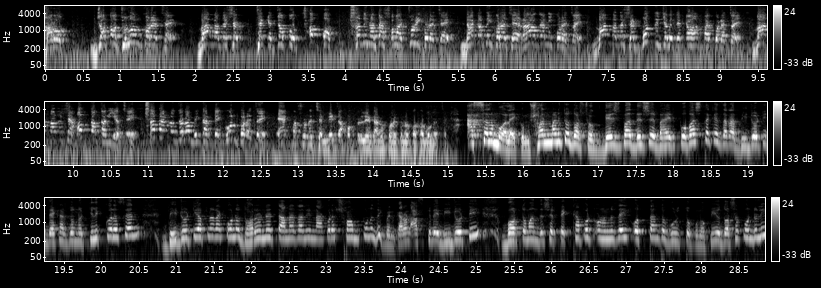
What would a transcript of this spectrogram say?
ভারত যত জুলুম করেছে বাংলাদেশের থেকে যত সম্পদ স্বাধীনতার সময় চুরি করেছে, ডাকাতি করেছে রাজধানী করেছে, বাংলাদেশের বুদ্ধিজীবীদেরকে হত্যা করেছে, বাংলাদেশে হত্যা চালিয়েছে, সাতান্ন জন অফিসারকে খুন করেছে। একবার শুনেছেন মির্জা ফখরুল এটার উপরে কোনো কথা বলেছে আসসালামু আলাইকুম। সম্মানিত দর্শক, দেশ বা দেশের বাইরের প্রবাস থেকে যারা ভিডিওটি দেখার জন্য ক্লিক করেছেন, ভিডিওটি আপনারা কোনো ধরনের টানাটানি না করে সম্পূর্ণ দেখবেন। কারণ আজকের এই ভিডিওটি বর্তমান দেশের প্রেক্ষাপট অনুযায়ী অত্যন্ত গুরুত্বপূর্ণ। প্রিয় দর্শক মণ্ডলী,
